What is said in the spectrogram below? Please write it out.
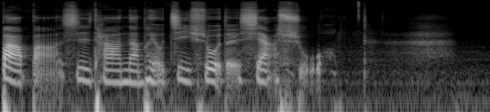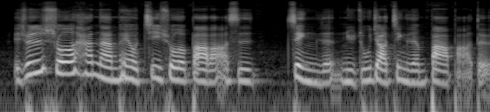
爸爸是她男朋友季硕的下属哦，也就是说，她男朋友季硕的爸爸是晋人女主角晋人爸爸的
